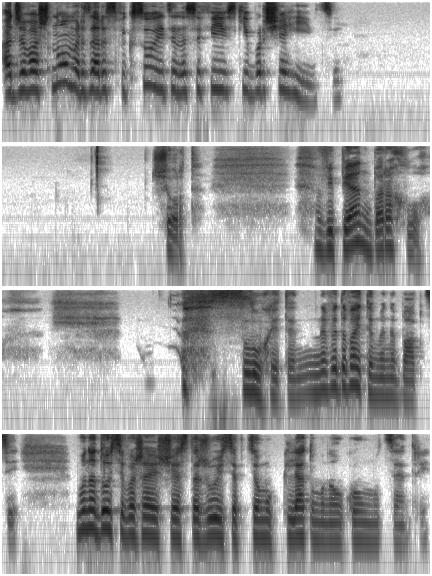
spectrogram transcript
адже ваш номер зараз фіксується на Софіївській борщагівці. Чорт. VPN барахло. Слухайте, не видавайте мене бабці. Вона досі вважає, що я стажуюся в цьому клятому науковому центрі.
